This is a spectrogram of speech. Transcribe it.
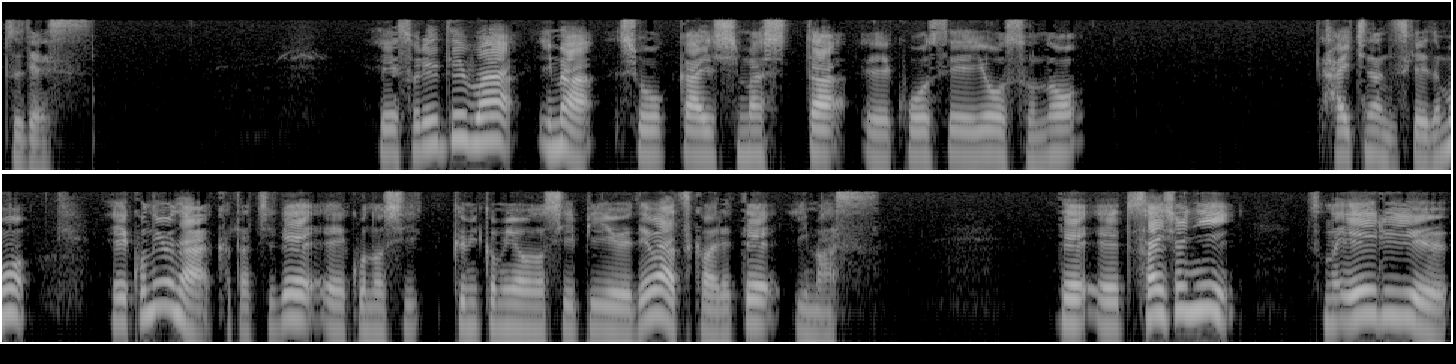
図です。それでは今紹介しました構成要素の配置なんですけれども、このような形でこの組み込み用の CPU では使われています。で、最初にその ALU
